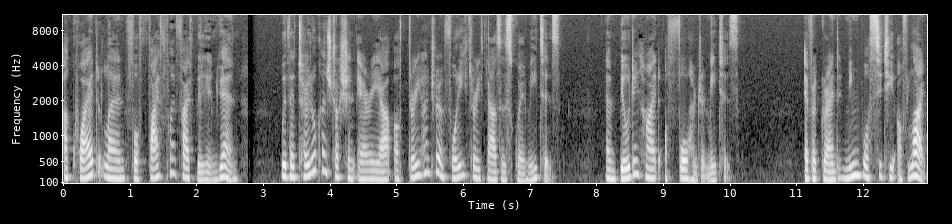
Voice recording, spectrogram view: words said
acquired land for 5.5 billion yuan with a total construction area of 343,000 square meters and building height of 400 meters. Evergrande Ningbo City of Light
